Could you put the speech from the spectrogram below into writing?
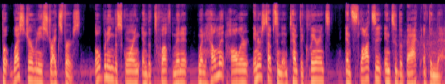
But West Germany strikes first, opening the scoring in the 12th minute when Helmut Haller intercepts an attempted clearance and slots it into the back of the net.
